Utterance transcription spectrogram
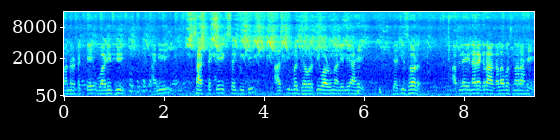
पंधरा टक्के वाढी फी आणि साठ टक्के एक्साईज ड्युटी आज ती मध्यावरती वाढून आलेली आहे. त्याची झड आपल्या येणाऱ्या ग्राहकाला बसणार आहे.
